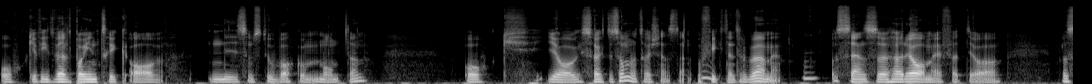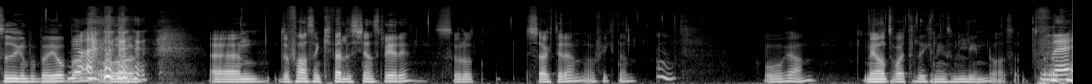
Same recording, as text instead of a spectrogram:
och jag fick ett väldigt bra intryck av ni som stod bakom monten. Och jag sökte sommarnotarietjänsten och mm. fick den till att börja med. Mm. Och sen så hörde jag av mig för att jag var sugen på att börja jobba. Och, um, då fanns en kvällstjänst ledig, så då sökte jag den och fick den. Mm. Och ja, men jag har inte varit lika länge som Linn då. Så. Nej,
